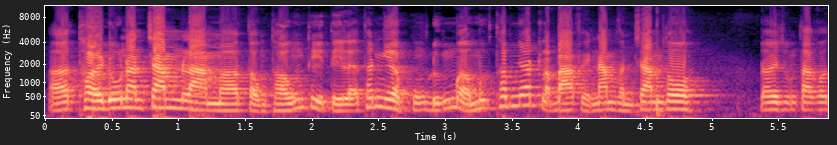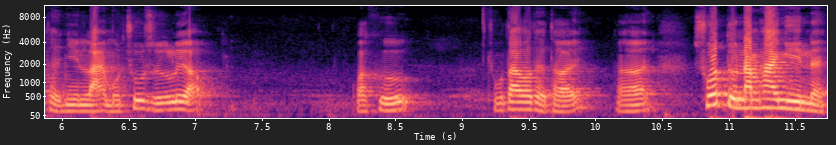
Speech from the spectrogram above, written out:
À, thời Donald Trump làm ờ, tổng thống thì tỷ lệ thất nghiệp cũng đứng ở mức thấp nhất là 3,5% thôi. Đây chúng ta có thể nhìn lại một chút dữ liệu quá khứ. Chúng ta có thể thấy Đấy. suốt từ năm 2000 này,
